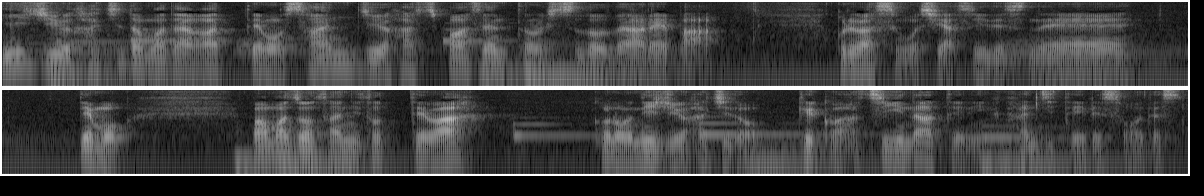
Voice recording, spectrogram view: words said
28度まで上がっても38%の湿度であればこれは過ごしやすいですね。でもアマゾンさんにとってはこの28度結構暑いなというふうに感じているそうです。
